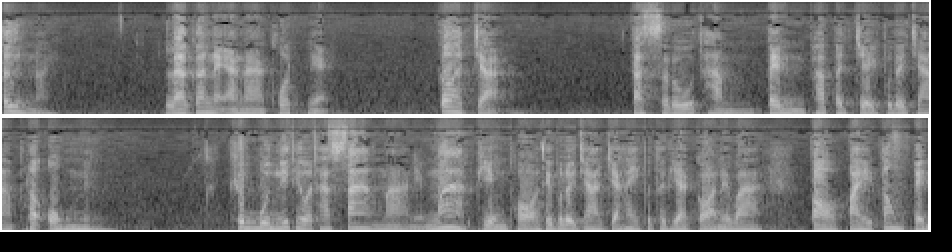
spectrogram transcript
ตื้นหน่อย แล้วก็ในอนาคตเนี่ย ก็จะตัดสรู้ธรรมเป็นพระปัจเจกพุทธเจ้าพระองค์หนึ่ง คือบุญที่เทวทัตสร้างมาเนี่ยมากเพียงพอที่พระเจ้าจะให้พุทธพยากรได้ว่า ต่อไปต้องเป็น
